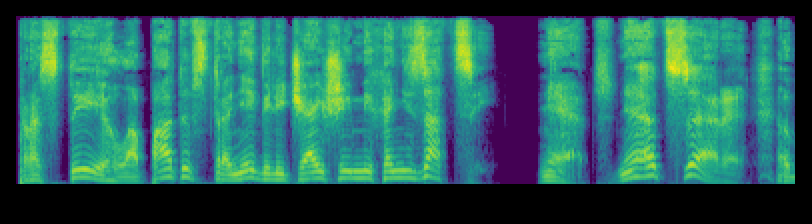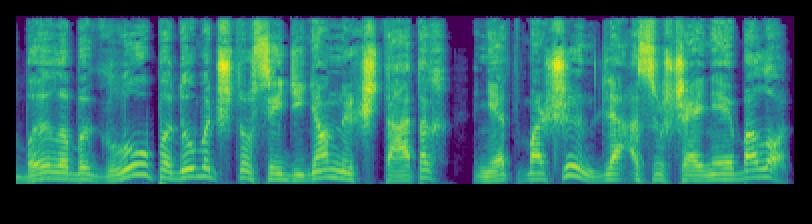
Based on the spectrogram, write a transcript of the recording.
Простые лопаты в стране величайшей механизации. Нет, нет, сэры, было бы глупо думать, что в Соединенных Штатах нет машин для осушения болот.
